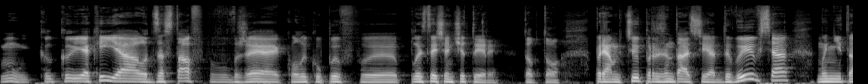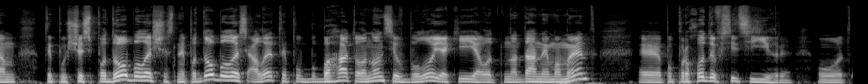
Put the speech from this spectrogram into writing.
ну, який я от застав вже коли купив е, PlayStation 4. Тобто, прям цю презентацію я дивився, мені там, типу, щось подобалось, щось не подобалось, але, типу, багато анонсів було, які я от на даний момент е, попроходив всі ці ігри. От.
